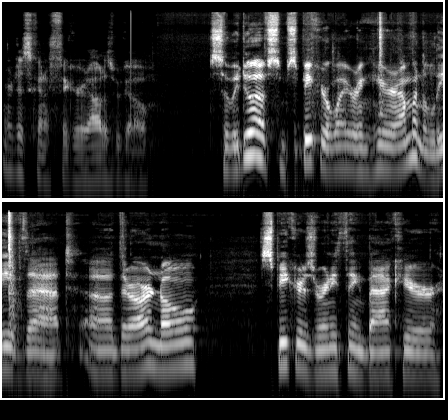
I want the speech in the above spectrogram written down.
We're just going to figure it out as we go. So we do have some speaker wiring here. I'm going to leave that. Uh, there are no speakers or anything back here,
